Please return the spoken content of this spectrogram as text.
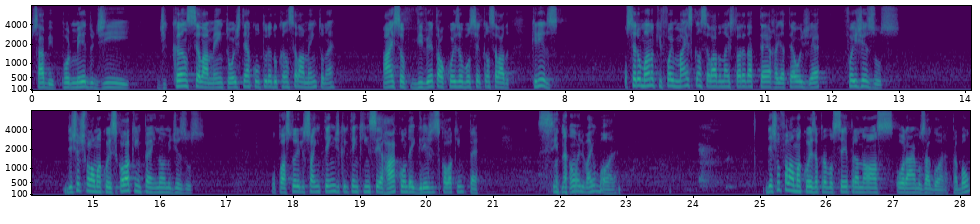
sabe, por medo de, de cancelamento. Hoje tem a cultura do cancelamento, né? Ah, se eu viver tal coisa eu vou ser cancelado. Queridos, o ser humano que foi mais cancelado na história da Terra e até hoje é, foi Jesus. Deixa eu te falar uma coisa, coloca em pé em nome de Jesus. O pastor ele só entende que ele tem que encerrar quando a igreja se coloca em pé. Senão ele vai embora. Deixa eu falar uma coisa para você para nós orarmos agora, tá bom?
